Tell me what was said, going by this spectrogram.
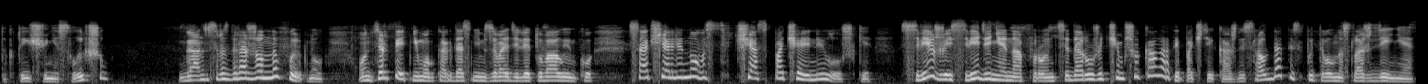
так ты еще не слышал? Ганс раздраженно фыркнул. Он терпеть не мог, когда с ним заводили эту волынку. Сообщали новость в час по чайной ложке. Свежие сведения на фронте дороже, чем шоколад, и почти каждый солдат испытывал наслаждение,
